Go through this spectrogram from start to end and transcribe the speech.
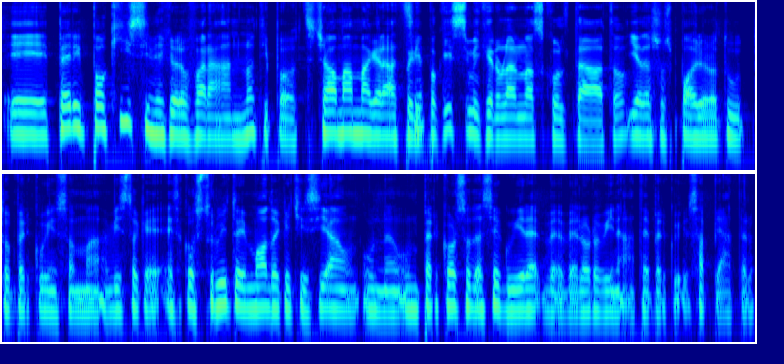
E per i pochissimi che lo faranno, tipo ciao mamma Per grazie. i pochissimi che non l'hanno ascoltato. Io adesso spoilerò tutto, per cui insomma, visto che è costruito in modo che ci sia un, un- un percorso da seguire, ve, ve lo rovinate, per cui sappiatelo.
